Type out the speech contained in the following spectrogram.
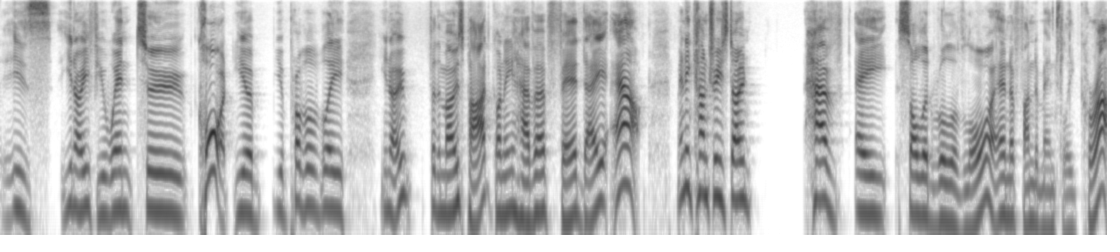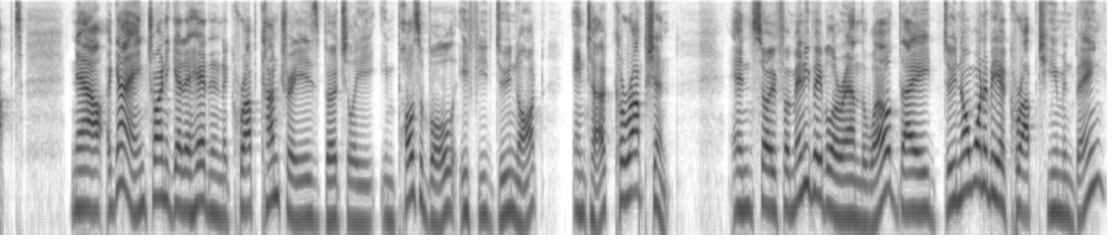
is, you know, if you went to court, you're you're probably, you know, for the most part, going to have a fair day out. Many countries don't have a solid rule of law and are fundamentally corrupt. Now, again, trying to get ahead in a corrupt country is virtually impossible if you do not enter corruption. And so, for many people around the world, they do not want to be a corrupt human being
